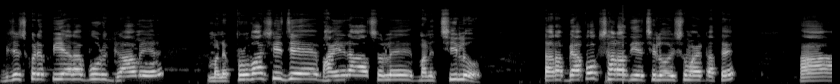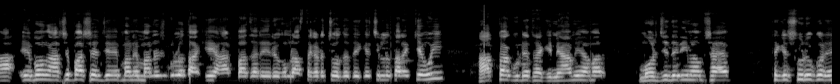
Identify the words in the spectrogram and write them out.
বিশেষ করে পিয়ারাপুর গ্রামের মানে প্রবাসী যে ভাইয়েরা আসলে মানে ছিল, তারা ব্যাপক সাড়া দিয়েছিল ওই সময়টাতে। এবং আশেপাশে যে মানে মানুষগুলো তাকে হাট বাজারে এরকম রাস্তাঘাটে চলতে দেখেছিল, তারা কেউই হাত পা গুটে থাকেনি। আমি আমার মসজিদের ইমাম সাহেব থেকে শুরু করে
